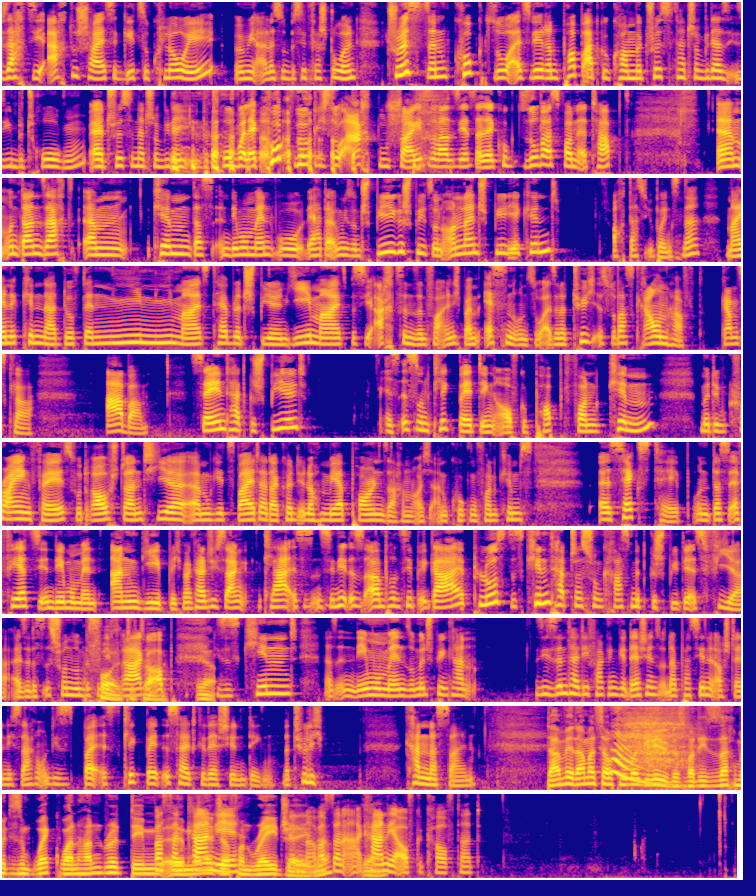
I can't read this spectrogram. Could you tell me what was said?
sagt sie, ach du Scheiße, geht zu Chloe, irgendwie alles so ein bisschen verstohlen. Tristan guckt so, als wäre ein Pop-Art gekommen mit Tristan hat schon wieder sie- ihn betrogen. Äh, Tristan hat schon wieder ihn betrogen, weil er guckt wirklich so, ach du Scheiße, was ist jetzt? Also er guckt sowas von ertappt. Ähm, und dann sagt ähm, Kim, dass in dem Moment, wo er hat da irgendwie so ein Spiel gespielt, so ein Online-Spiel, ihr Kind. Auch das übrigens, ne? Meine Kinder dürften nie, niemals Tablet spielen, jemals, bis sie 18 sind, vor allem nicht beim Essen und so. Also natürlich ist sowas grauenhaft, ganz klar. Aber Saint hat gespielt. Es ist so ein Clickbait-Ding aufgepoppt von Kim mit dem Crying Face, wo drauf stand, hier ähm, geht's weiter, da könnt ihr noch mehr Porn-Sachen euch angucken von Kims äh, Sextape und das erfährt sie in dem Moment angeblich. Man kann natürlich sagen, klar ist es inszeniert, ist es aber im Prinzip egal. Plus, das Kind hat das schon krass mitgespielt, der ist vier. Also das ist schon so ein bisschen Voll, die Frage, total. ob Ja. dieses Kind das in dem Moment so mitspielen kann. Sie sind halt die fucking Kardashians und da passieren halt auch ständig Sachen und dieses Clickbait ist halt Kardashian-Ding. Natürlich kann das sein. Da haben wir damals ja auch drüber geredet. Das war diese Sache mit diesem Wack 100, dem äh, Manager Kanye- von Ray J. Genau, ne? was dann Ja. Kanye aufgekauft hat.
